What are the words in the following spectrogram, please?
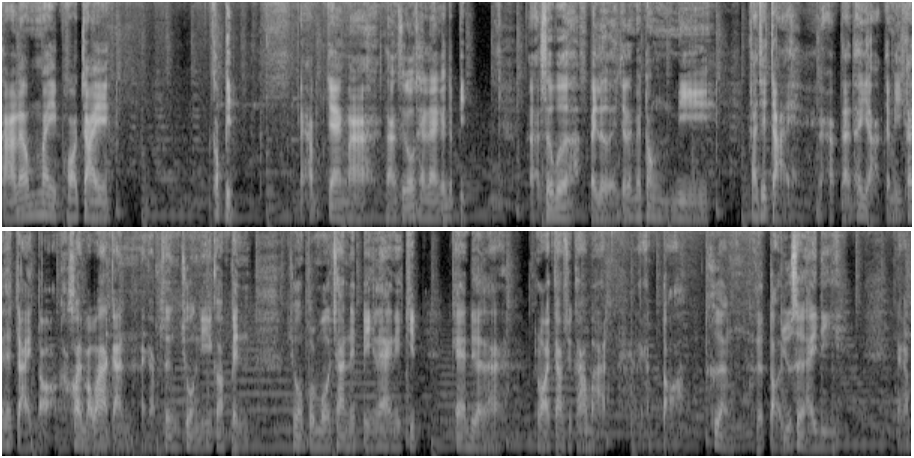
ษาแล้วไม่พอใจก็ปิดนะครับ แจ้งมาทาง Zero Thailand ก็จะปิดเซิร์ฟเวอร์ไปเลย จะได้ไม่ต้องมีค่าใช้จ่ายนะครับ แต่ถ้าอยากจะมีค่าใช้จ่ายต่อก็ค่อยมาว่ากันนะครับ ซึ่งช่วงนี้ก็เป็นช่วงโปรโมชั่นในปีแรกนี่คิดแค่เดือนละ 199 บาทนะครับต่อเครื่อง รือต่อ user ID นะครับ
